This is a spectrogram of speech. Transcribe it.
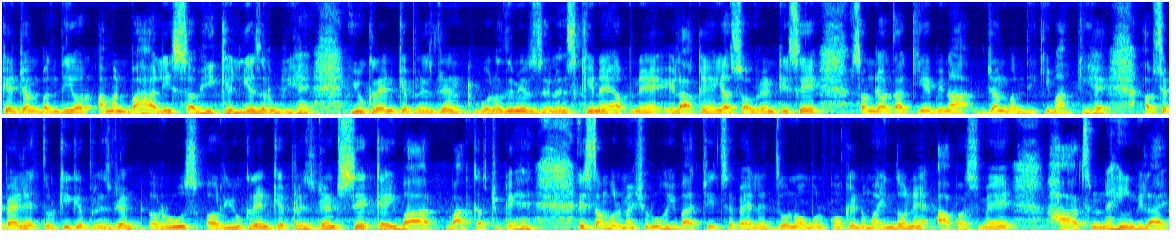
कि जंगबंदी और अमन बहाली सभी के लिए ज़रूरी हैं। यूक्रेन के प्रेसिडेंट वोलोदिमिर जेलेंस्की ने अपने इलाके या सॉवरेंटी से समझौता किए बिना जंगबंदी की मांग की है। अब से पहले तुर्की के प्रेसिडेंट, रूस और यूक्रेन के प्रेसिडेंट से कई बार बात कर चुके हैं। इस्तंबुल में शुरू हुई बातचीत से पहले दोनों मुल्कों के नुमाइंदों ने आपस में हाथ नहीं मिलाए।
